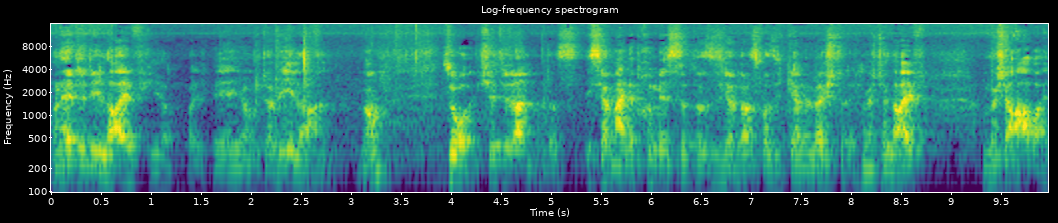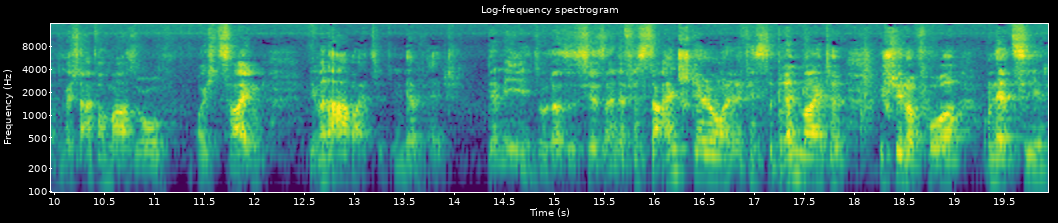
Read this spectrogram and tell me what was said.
und hätte die live hier, weil ich bin ja hier unter WLAN. Ne? So, ich hätte dann, das ist ja meine Prämisse, das ist ja das, was ich gerne möchte. Ich möchte live und möchte arbeiten. Ich möchte einfach mal so euch zeigen, wie man arbeitet in der Welt der Medien. So, das ist jetzt eine feste Einstellung, eine feste Brennweite. Ich stehe davor und erzähle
